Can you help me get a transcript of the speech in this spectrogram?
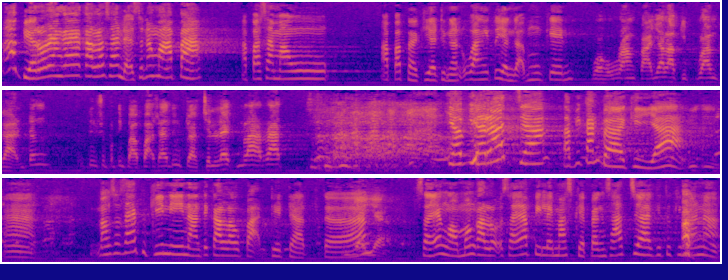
Ah, biar orang kaya kalau saya enggak senang mau apa? Apa saya mau apa bahagia dengan uang itu ya nggak mungkin. Wah orang kaya lagi pulang ganteng itu seperti bapak saya itu udah jelek melarat. Ya biar aja, tapi kan bahagia. Nah, maksud saya begini, nanti kalau Pak D datang, Iya, iya. saya ngomong kalau saya pilih Mas Gepeng saja, gitu gimana?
